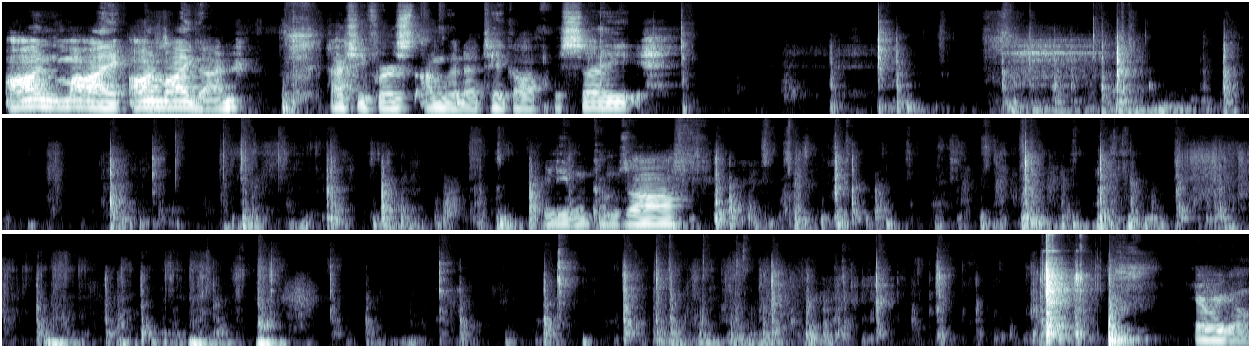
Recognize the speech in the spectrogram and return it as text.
on my on my gun, actually first I'm gonna take off the sight. It even comes off. Here we go.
